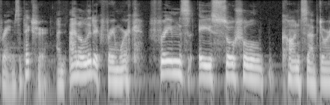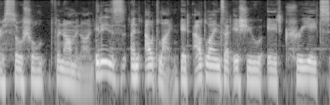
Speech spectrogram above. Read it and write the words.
frames a picture. An analytic framework frames a social concept or a social phenomenon. It is an outline. It outlines that issue. It creates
